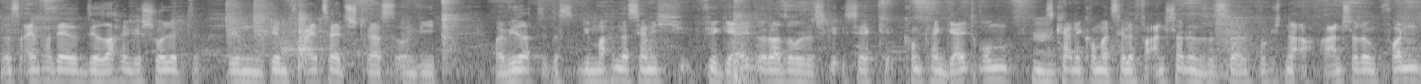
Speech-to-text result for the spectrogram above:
Das ist einfach der, der Sache geschuldet, dem, dem Freizeitstress irgendwie. Weil wie gesagt, das, wir machen das ja nicht für Geld oder so, es ist ja, kommt kein Geld rum, es ist keine kommerzielle Veranstaltung, das ist halt wirklich eine Veranstaltung von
